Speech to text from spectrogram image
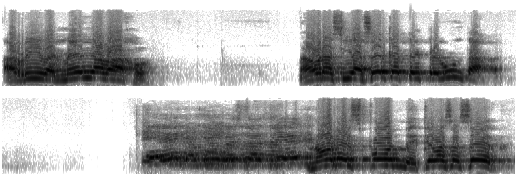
arriba, en medio, abajo. Ahora sí, acércate y pregunta. No responde. ¿Qué vas a hacer?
